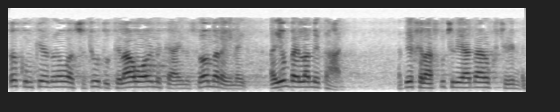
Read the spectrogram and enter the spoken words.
Xukunkeeduna waa sujuudu tilaawa oo iminka aynu soo maraynay ayuunbay la mid tahay. Haddii khilaaf ku jiriyo haddaanu ku jirinba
